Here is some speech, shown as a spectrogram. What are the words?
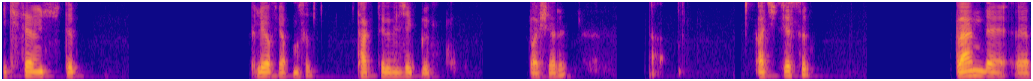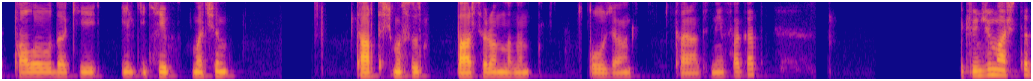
iki sene üst üste playoff yapması takdir edilecek bir başarı. Açıkçası ben de e, Palo'daki ilk iki maçın tartışması Barcelona'nın olacağını karantinayım fakat üçüncü maçta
